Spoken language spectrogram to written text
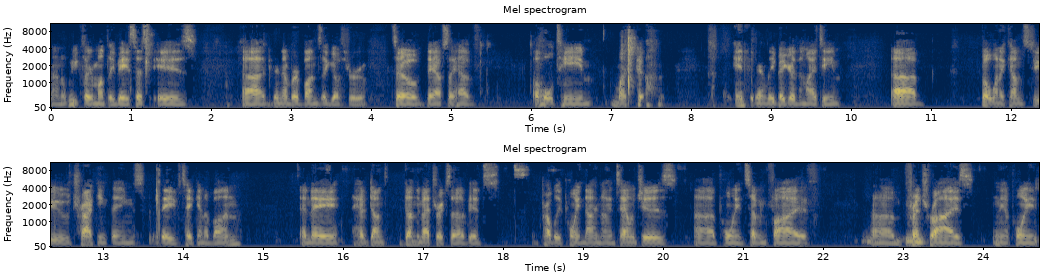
on a weekly or monthly basis is uh, the number of buns they go through. So they obviously have a whole team, much infinitely bigger than my team. Uh, but when it comes to tracking things, they've taken a bun and they have done done the metrics of it's probably 0.99 sandwiches, uh, 0.75 um, mm-hmm. French fries, you know, point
